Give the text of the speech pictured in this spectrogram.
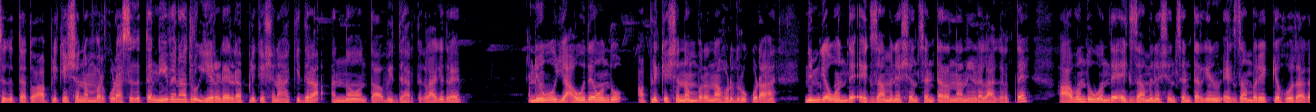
ಸಿಗುತ್ತೆ ಅಥವಾ ಅಪ್ಲಿಕೇಶನ್ ನಂಬರ್ ಕೂಡ ಸಿಗುತ್ತೆ. ನೀವೇನಾದರೂ ಎರಡೆರಡು ಅಪ್ಲಿಕೇಶನ್ ಹಾಕಿದ್ದೀರಾ ಅನ್ನೋವಂಥ ವಿದ್ಯಾರ್ಥಿಗಳಾಗಿದ್ದರೆ ನೀವು ಯಾವುದೇ ಒಂದು ಅಪ್ಲಿಕೇಶನ್ ನಂಬರನ್ನು ಹೊಡೆದ್ರೂ ಕೂಡ ನಿಮಗೆ ಒಂದೇ ಎಕ್ಸಾಮಿನೇಷನ್ ಸೆಂಟರನ್ನು ನೀಡಲಾಗಿರುತ್ತೆ. ಆ ಒಂದು ಒಂದೇ ಎಕ್ಸಾಮಿನೇಷನ್ ಸೆಂಟರ್ಗೆ ನೀವು ಎಕ್ಸಾಮ್ ಬರೆಯೋಕ್ಕೆ ಹೋದಾಗ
